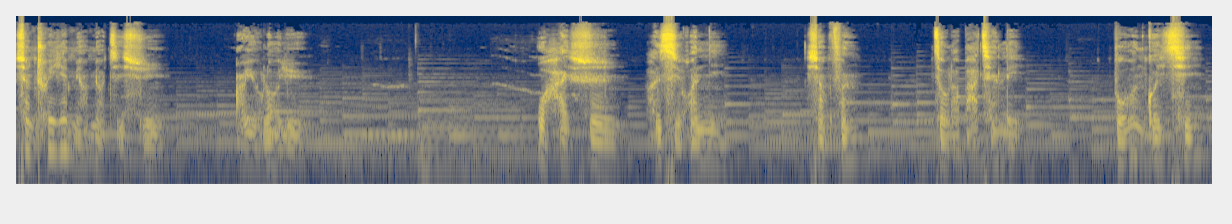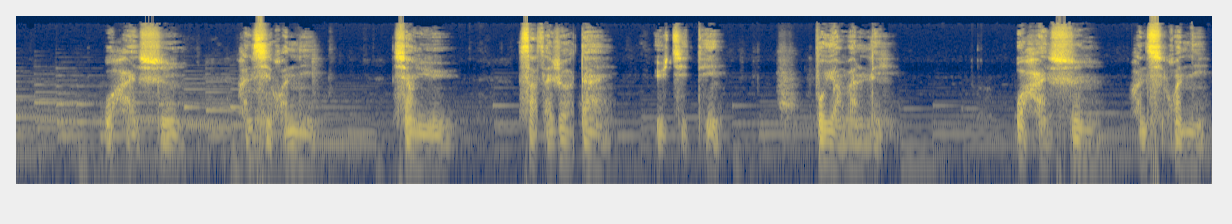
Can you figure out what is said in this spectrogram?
像炊烟渺渺几许，而又落雨。我还是。很喜欢你，像风走了八千里，不问归期。我还是很喜欢你，像雨洒在热带雨季地，不远万里。我还是很喜欢你，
